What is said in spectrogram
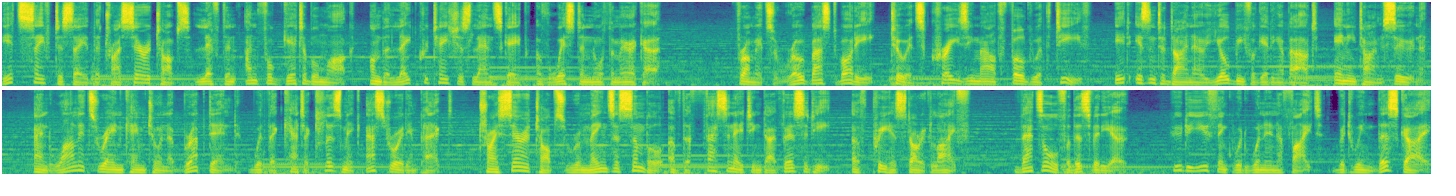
it's safe to say the Triceratops left an unforgettable mark on the late Cretaceous landscape of Western North America. From its robust body to its crazy mouth filled with teeth, it isn't a dino you'll be forgetting about anytime soon. And while its reign came to an abrupt end with the cataclysmic asteroid impact, Triceratops remains a symbol of the fascinating diversity of prehistoric life. That's all for this video. Who do you think would win in a fight between this guy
